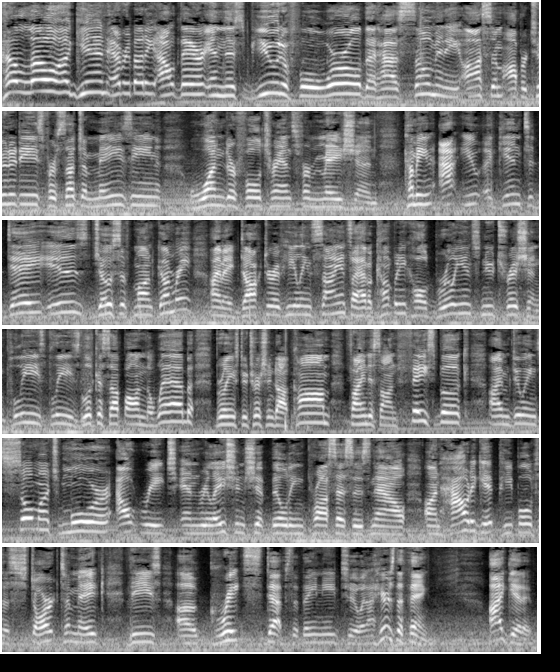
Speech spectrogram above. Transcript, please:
Hello again, everybody out there in this beautiful world that has so many awesome opportunities for such amazing, wonderful transformation. Coming at you again today is Joseph Montgomery. I'm a doctor of healing science. I have a company called Brilliance Nutrition. Please, please look us up on the web, brilliancenutrition.com. Find us on Facebook. I'm doing so much more outreach and relationship building processes now on how to get people to start to make these uh, great steps that they need to. And here's the thing I get it.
